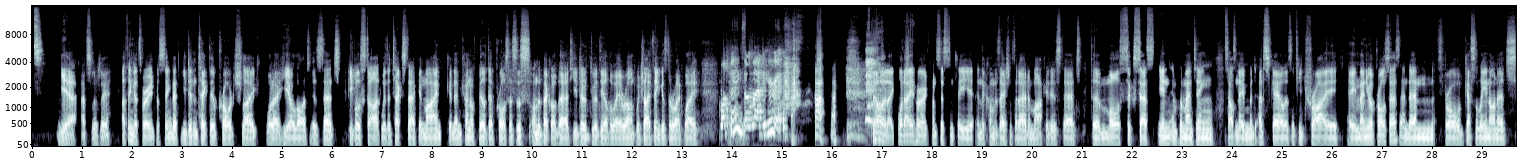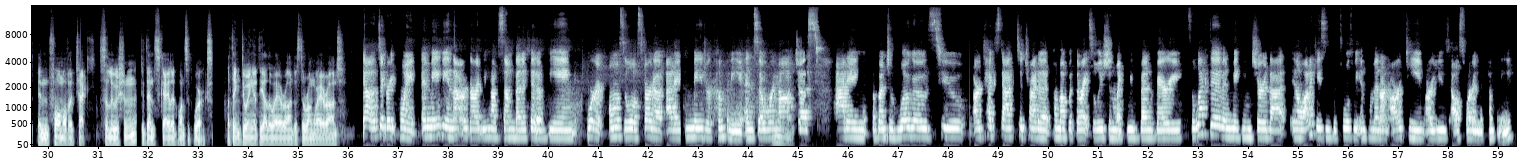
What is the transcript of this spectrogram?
Yeah, absolutely. I think that's very interesting that you didn't take the approach like what I hear a lot is that people start with a tech stack in mind and then kind of build their processes on the back of that. You don't do it the other way around, which I think is the right way. Well, thanks. I'm glad to hear it. no, like what I heard consistently in the conversations that I had in market is that the most success in implementing sales enablement at scale is if you try a manual process and then throw gasoline on it in form of a tech solution to then scale it once it works. I think doing it the other way around is the wrong way around. Yeah, that's a great point. And maybe in that regard, we have some benefit of being, we're almost a little startup at a major company. And so we're mm. not just adding a bunch of logos to our tech stack to try to come up with the right solution. Like we've been very selective and making sure that in a lot of cases, the tools we implement on our team are used elsewhere in the company.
